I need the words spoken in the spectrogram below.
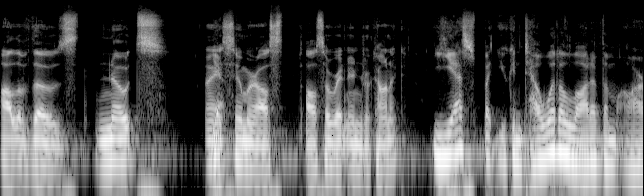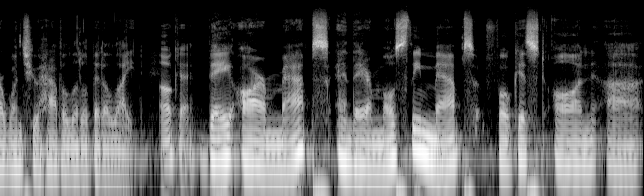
All of those notes, I Yeah. assume, are als- also written in Draconic. Yes, but you can tell what a lot of them are once you have a little bit of light. Okay. They are maps, and they are mostly maps focused on uh,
